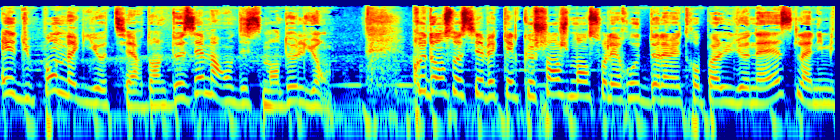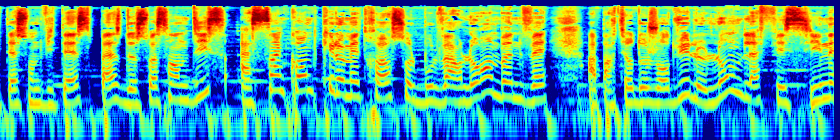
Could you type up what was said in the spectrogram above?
et du pont de la Guillotière dans le deuxième arrondissement de Lyon. Prudence aussi avec quelques changements sur les routes de la métropole lyonnaise. La limitation de vitesse passe de 70 à 50 km heure sur le boulevard Laurent Bonnevet à partir d'aujourd'hui le long de la Fessine.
